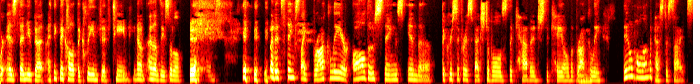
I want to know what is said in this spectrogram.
whereas then you've got i think they call it the clean 15 you know i love these little yeah. names but it's things like broccoli or all those things in the the cruciferous vegetables the cabbage the kale the mm-hmm. broccoli mm. they don't hold on to pesticides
